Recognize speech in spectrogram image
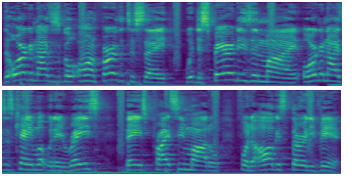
the organizers go on further to say, with disparities in mind, organizers came up with a race-based pricing model for the August 3rd event.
